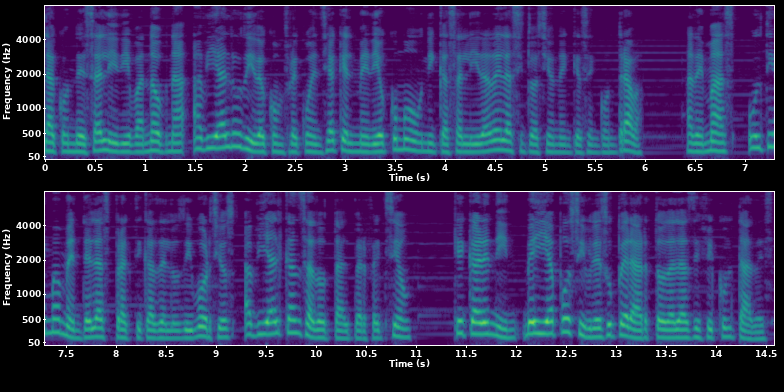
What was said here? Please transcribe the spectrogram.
La condesa Lidia Ivanovna había aludido con frecuencia que el medio como única salida de la situación en que se encontraba. Además, últimamente las prácticas de los divorcios había alcanzado tal perfección que Karenin veía posible superar todas las dificultades,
